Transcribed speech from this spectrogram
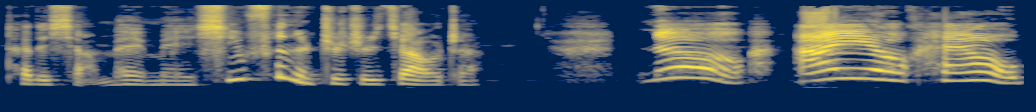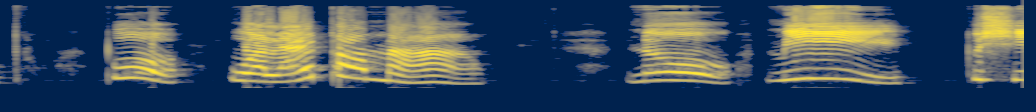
他的小妹妹兴奋地吱吱叫着。No, I'll help. 不，我来帮忙。No, me. 不行，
